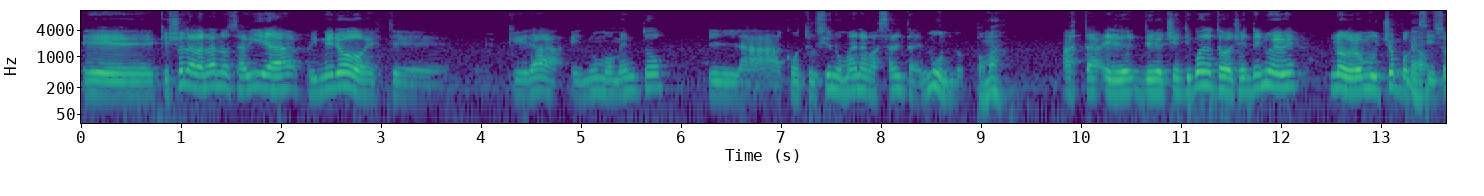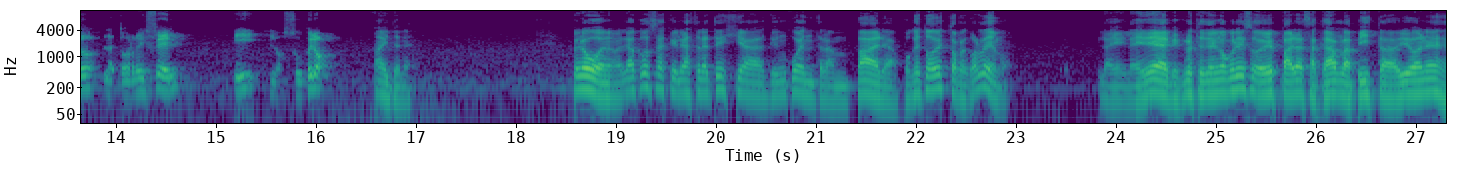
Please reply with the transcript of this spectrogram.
eh, que yo la verdad no sabía, primero, este, que era en un momento la construcción humana más alta del mundo. Tomá. Hasta el, del 84 hasta el 89, no duró mucho porque se hizo la Torre Eiffel y lo superó. Ahí tenés. Pero bueno, la cosa es que la estrategia que encuentran para. Porque todo esto, recordemos. La, idea que creo que tiene el Congreso es para sacar la pista de aviones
